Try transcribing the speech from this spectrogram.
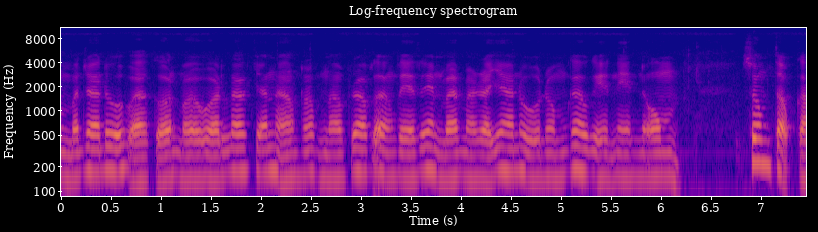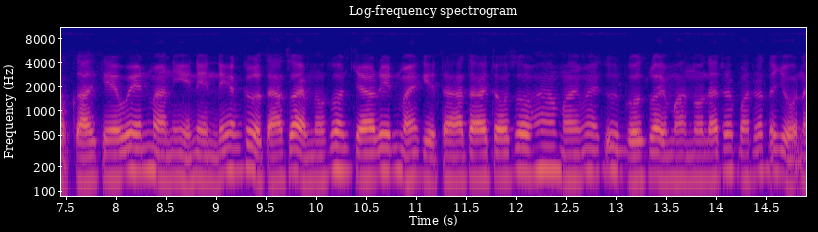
มบัญชาดูปากรบวัดลักจันหางทับนาพระสังเทเส้นบาทมารยานูนมเข้าเกศเนนมส้มตบกับกายแกเว้นมานี่เน้นเน้นก็ตาใส่หนส้นจาริตไม่เกตาตายโตโซห้าไม่ไม่ขึ้นกดใครมานนและทัพพัทโยใน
